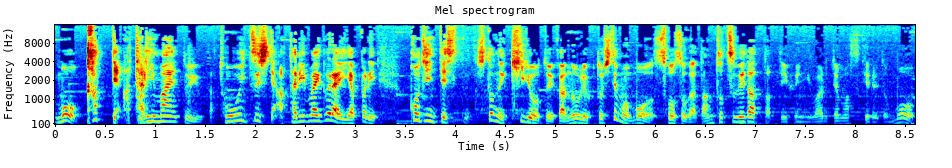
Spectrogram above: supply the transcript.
もう勝って当たり前というか統一して当たり前ぐらいやっぱり個人としての器量というか能力としてももう曹操がダントツ上だったっていうふうに言われてますけれども、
